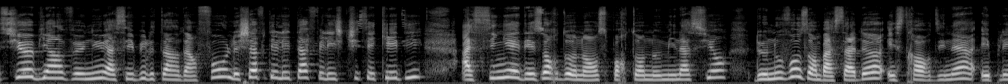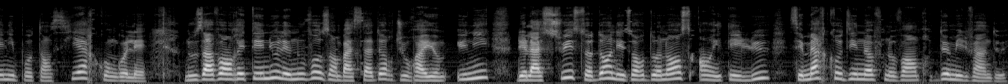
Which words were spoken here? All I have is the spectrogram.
messieurs, bienvenue à ces bulletins d'infos. Le chef de l'État Félix Tshisekedi a signé des ordonnances portant nomination de nouveaux ambassadeurs extraordinaires et plénipotentiaires congolais. Nous avons retenu les nouveaux ambassadeurs du Royaume-Uni de la Suisse dont les ordonnances ont été lues ce mercredi 9 novembre 2022.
